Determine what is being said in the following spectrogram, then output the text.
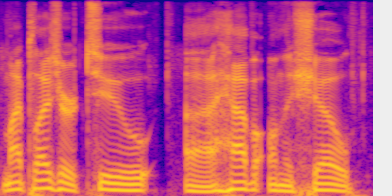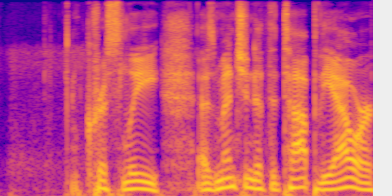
my pleasure to uh, have on the show Chris Lee, as mentioned at the top of the hour,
